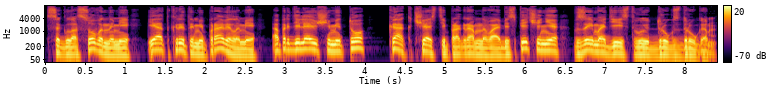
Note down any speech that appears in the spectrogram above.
согласованными и открытыми правилами, определяющими то, как части программного обеспечения взаимодействуют друг с другом.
